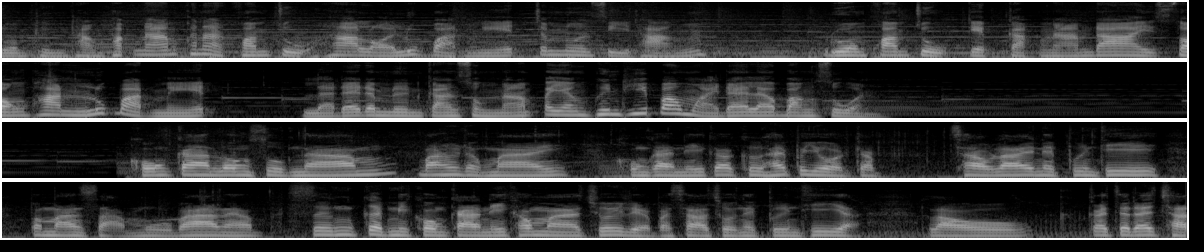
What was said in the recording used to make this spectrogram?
รวมถึงถังพักน้ำขนาดความจุ 500 ลูกบาศก์เมตรจำนวน 4 ถัง รวมความจุเก็บกักน้ำได้ 2,000 ลูกบาศก์เมตร และได้ดำเนินการส่งน้ำไปยังพื้นที่เป้าหมายได้แล้วบางส่วนโครงการลงสูบน้ำบ้านห้วยดอกไม้ โครงการนี้ก็คือให้ประโยชน์กับ ชาวไร่ในพื้นที่ประมาณ 3 หมู่บ้านนะครับ ซึ่งเกิดมีโครงการนี้เข้ามาช่วยเหลือประชาชนในพื้นที่อะเราก็จะได้ใช้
